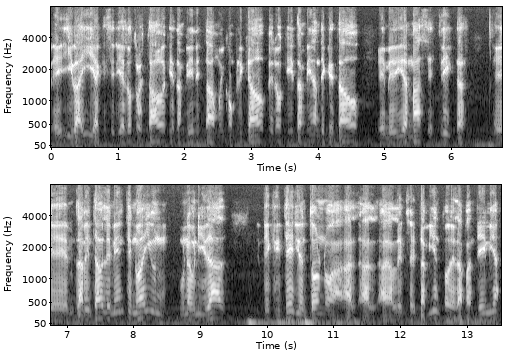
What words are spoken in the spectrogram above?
y Bahía, que sería el otro estado que también estaba muy complicado, pero que también han decretado medidas más estrictas. lamentablemente no hay un, una unidad de criterio en torno al, enfrentamiento de la pandemia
